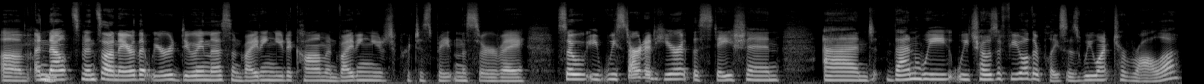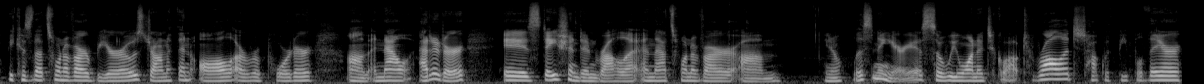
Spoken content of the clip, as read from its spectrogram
um, announcements on air that we were doing this, inviting you to come, inviting you to participate in the survey. So we started here at the station. And then we we chose a few other places. We went to Rolla because that's one of our bureaus. Jonathan Ahl, our reporter um, and now editor, is stationed in Rolla, and that's one of our um, you know listening areas. So we wanted to go out to Rolla to talk with people there.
